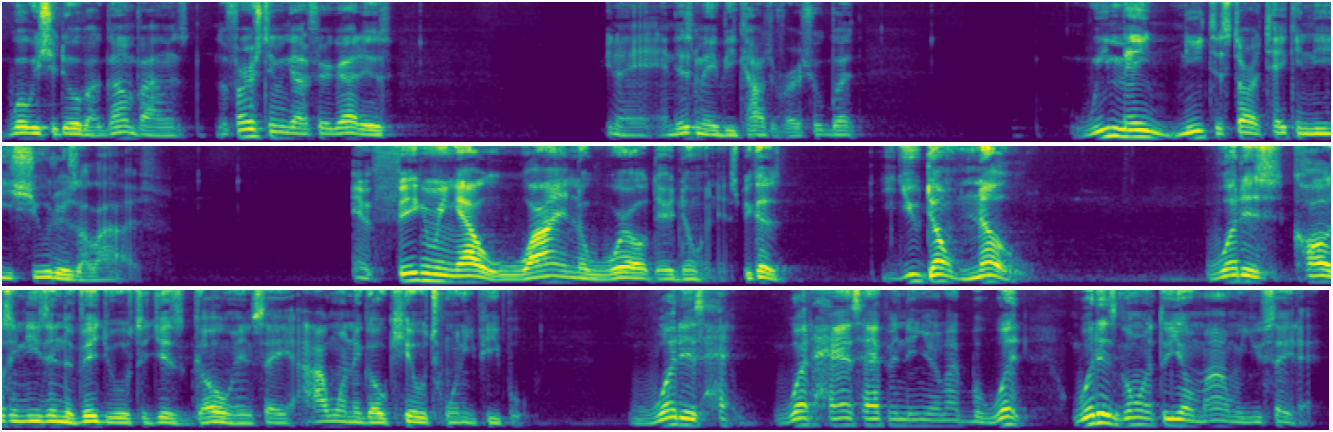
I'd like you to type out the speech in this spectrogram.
what we should do about gun violence, the first thing we got to figure out is, you know, and, and this may be controversial, but we may need to start taking these shooters alive and figuring out why in the world they're doing this because you don't know what is causing these individuals to just go and say, "I want to go kill twenty people." What is ha- what has happened in your life, but what what is going through your mind when you say that?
